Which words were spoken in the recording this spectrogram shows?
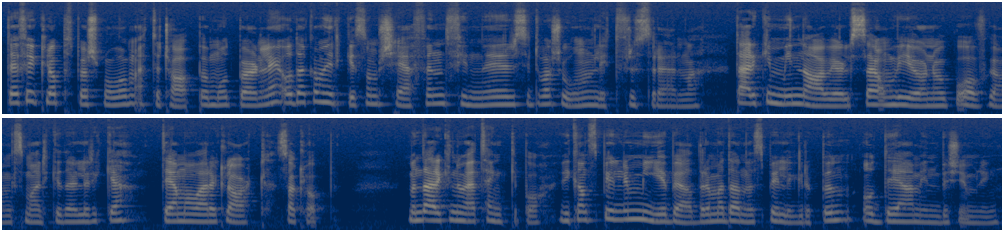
Det fikk Klopp spørsmål om etter tapet mot Burnley, og det kan virke som sjefen finner situasjonen litt frustrerende. Det er ikke min avgjørelse om vi gjør noe på overgangsmarkedet eller ikke. Det må være klart, sa Klopp. Men det er ikke noe jeg tenker på. Vi kan spille mye bedre med denne spillergruppen, og det er min bekymring.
